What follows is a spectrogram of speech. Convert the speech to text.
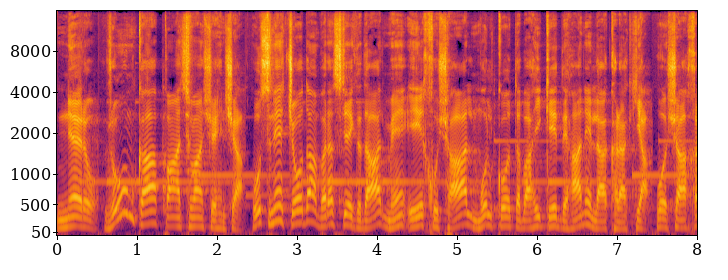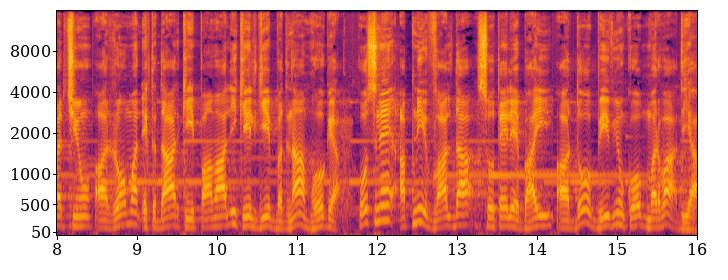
नेरो, रोम का पांचवा शहनशाह उसने चौदह बरस के इकदार में एक खुशहाल मुल्क को तबाही के दहाने ला खड़ा किया। वो शाखर्चियों और रोमन इकतदार की पामाली के लिए बदनाम हो गया। उसने अपनी वालदा, सोतेले भाई और दो बीवियों को मरवा दिया।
